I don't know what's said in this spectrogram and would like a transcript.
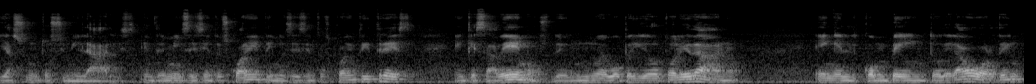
y asuntos similares. Entre 1640 y 1643, en que sabemos de un nuevo periodo toledano, en el convento de la orden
